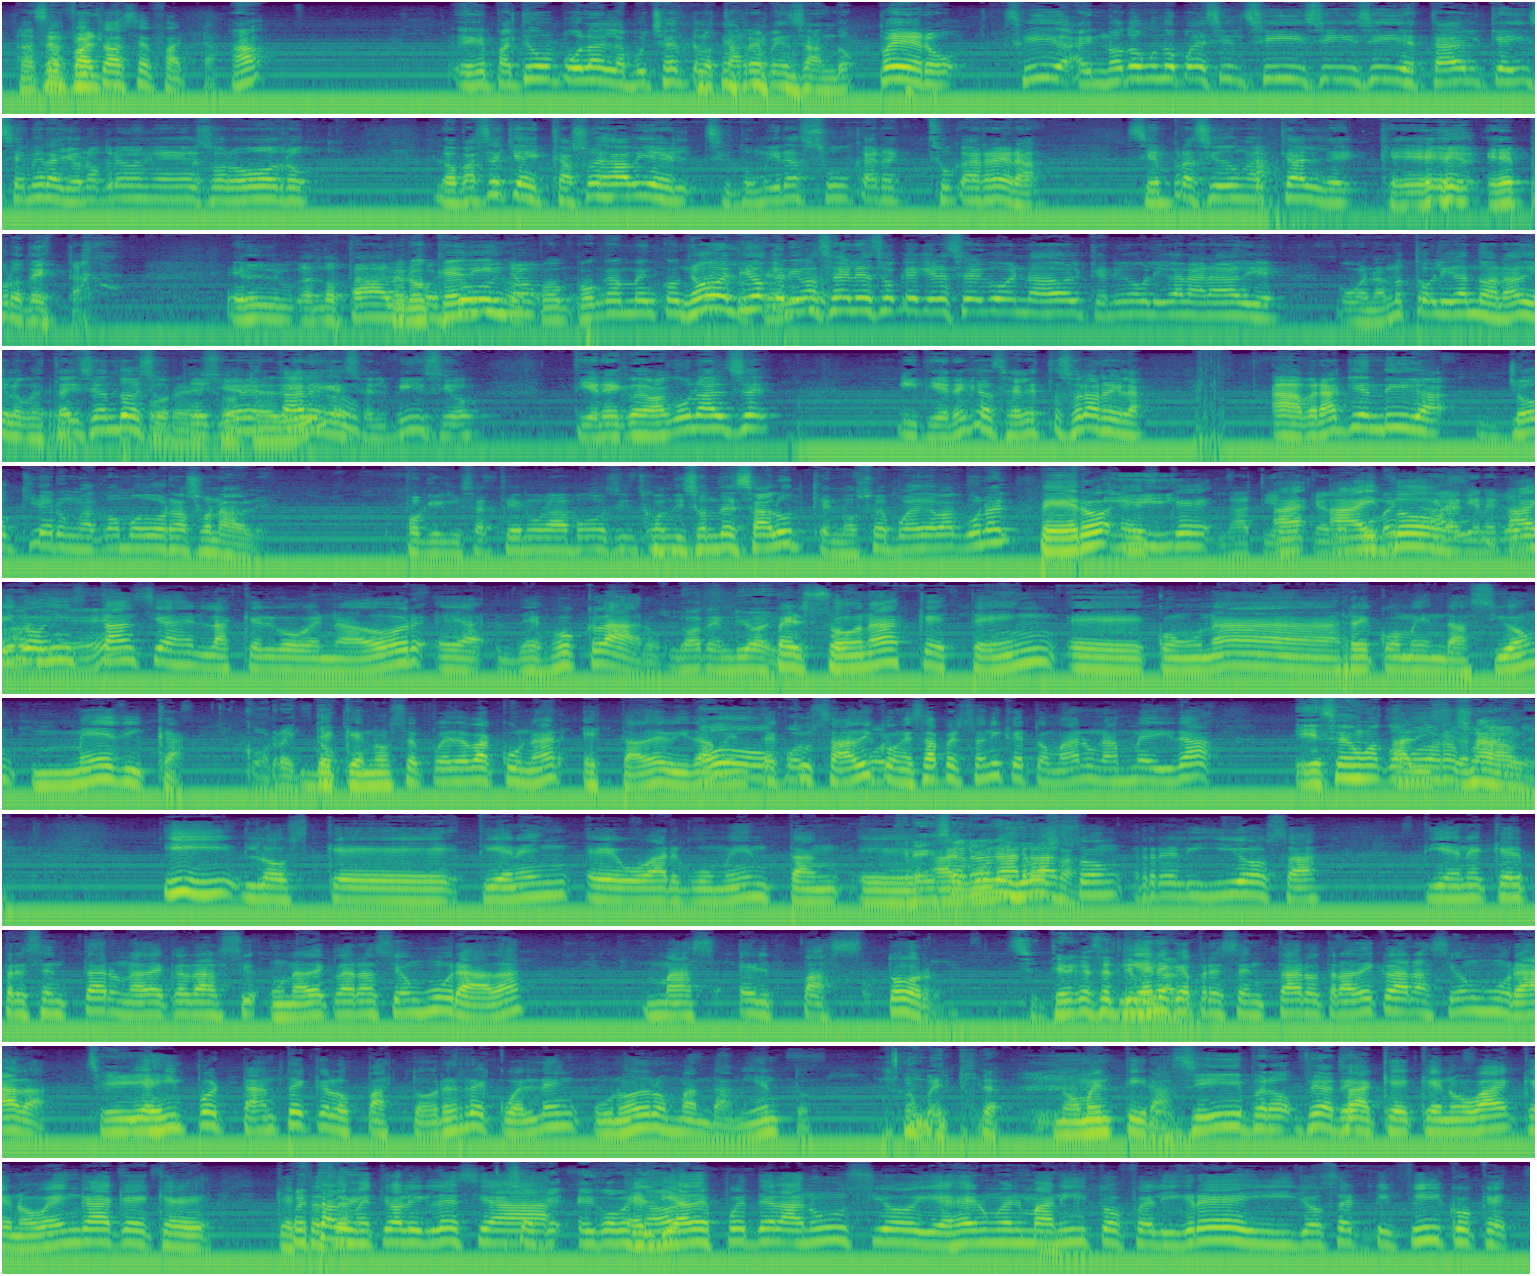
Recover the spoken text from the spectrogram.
Hacen falta. hace falta. ¿Ah? En el Partido Popular la mucha gente lo está repensando. pero sí, hay- no todo el mundo puede decir sí, sí, sí. Está el que dice, mira, yo no creo en eso, lo otro. Lo que pasa es que el caso de Javier, si tú miras su, car- su carrera, siempre ha sido un alcalde que es, es protesta. Él, cuando estaba Luis ¿Pero qué Fortuño- dijo? Pó- Pónganme en contexto. No, él dijo ¿qué que no iba a hacer eso que quiere ser gobernador, que no iba a obligar a nadie. Gobernador no está obligando a nadie. Lo que está diciendo es, usted eso quiere estar en el servicio, tiene que vacunarse y tiene que hacer esta sola regla. Habrá quien diga, yo quiero un acomodo razonable. Porque quizás tiene una condición de salud que no se puede vacunar. Pero es que la tiene hay, que hay dos, que hay dos instancias en las que el gobernador eh, dejó claro Lo atendió ahí. personas que estén eh, con una recomendación médica Correcto. de que no se puede vacunar está debidamente Oh, por- excusado y por- con esa persona hay que tomar unas medidas Ese es un acomodo razonable. y los que tienen eh, o argumentan eh, alguna religiosa. razón religiosa tiene que presentar una declaración una declaración jurada más el pastor Sí, tiene que ser tiene que presentar otra declaración jurada Sí. y es importante que los pastores recuerden uno de los mandamientos No, mentira. no mentiras Sí, pero o fíjate. sea que, que no va que no venga que, que, que Pues este se metió a la iglesia O sea, el el, día después del anuncio y es un hermanito feligrés y yo certifico que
